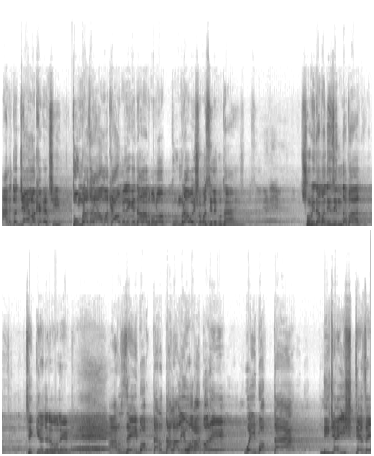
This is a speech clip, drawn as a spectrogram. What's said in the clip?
আমি তো জেলও খেটেছি। তোমরা যারা আমাকে আওয়ামী লীগে দালাল বলো, তোমরা ওই সময় ছিলে কোথায়? সুবিধাবাদী জিন্দাবাদ। ঠিক কিনা জোরে বলেন? আর যেই বক্তার দালালি ওরা করে, ওই বক্তা নিজে স্টেজে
